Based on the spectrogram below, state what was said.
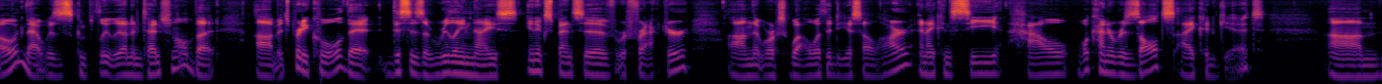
own. That was completely unintentional, but um, it's pretty cool that this is a really nice, inexpensive refractor um, that works well with a DSLR, and I can see how what kind of results I could get. Um,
